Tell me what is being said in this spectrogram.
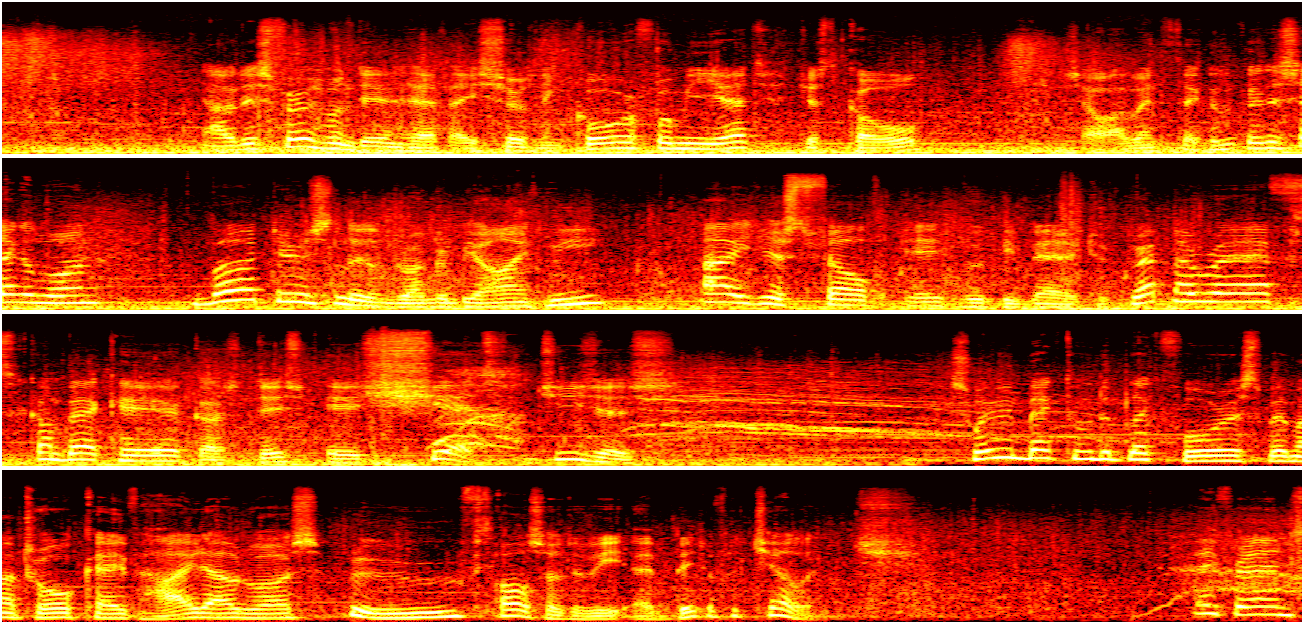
Now this first one didn't have a Surtling Core for me yet. Just coal. So I went to take a look at the second one. But there's a little draugr behind me. I just felt it would be better to grab my raft, come back here, cause this is shit. Jesus. Swimming back to the Black Forest where my troll cave hideout was proved also to be a bit of a challenge. Hey friends!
